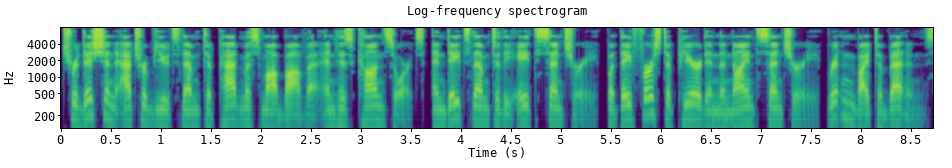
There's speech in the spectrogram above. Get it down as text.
Tradition attributes them to Padmasambhava and his consorts, and dates them to the 8th century, but they first appeared in the 9th century, written by Tibetans.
